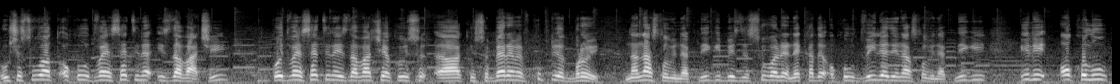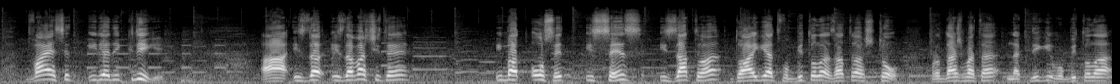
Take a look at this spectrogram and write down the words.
учествуваат околу 20 издавачи, кои 20 издавачи, ако кои се береме вкупниот број на наслови на книги, бизнесувале некаде околу 2000 наслови на книги или околу 20.000 книги. А изда, издавачите имаат осет и сенс и затоа доаѓаат во Битола, затоа што продажбата на книги во Битола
